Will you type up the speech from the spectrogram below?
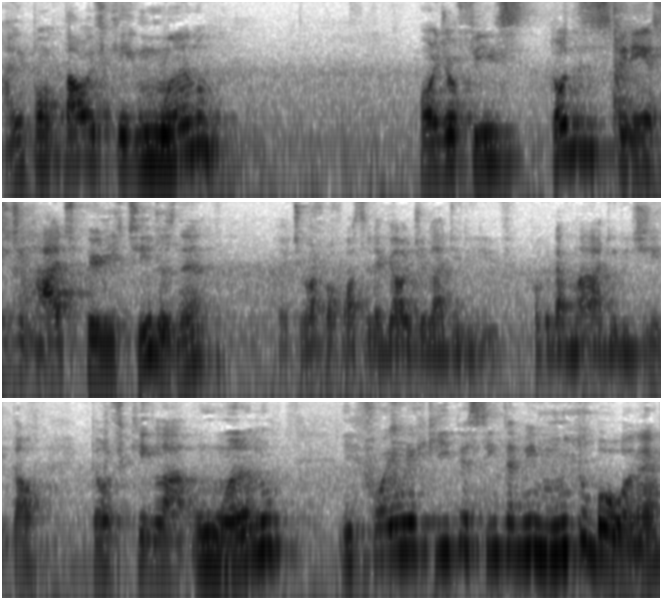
Aí em Pontal eu fiquei um ano, onde eu fiz todas as experiências de rádios permitidas, né? Eu tive uma proposta legal de ir lá dirigir, programar, dirigir e tal. Então eu fiquei lá um ano e foi uma equipe assim também muito boa, né?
